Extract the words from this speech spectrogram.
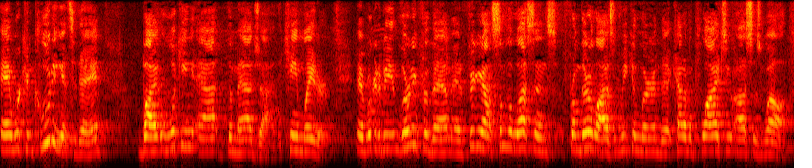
and we're concluding it today by looking at the Magi that came later. And we're going to be learning from them and figuring out some of the lessons from their lives that we can learn that kind of apply to us as well.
